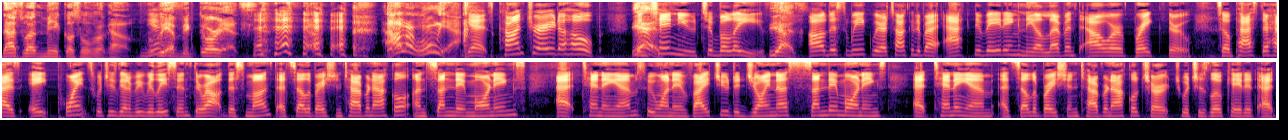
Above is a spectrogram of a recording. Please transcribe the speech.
That's what makes us overcome. We are victorious. Hallelujah. yes, contrary to hope, Yes. continue to believe. Yes. All this week, we are talking about activating the 11th hour breakthrough. So, Pastor has eight points, which he's going to be releasing throughout this month at Celebration Tabernacle on Sunday mornings at 10 a.m. So, we want to invite you to join us Sunday mornings at 10 a.m. at Celebration Tabernacle Church, which is located at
